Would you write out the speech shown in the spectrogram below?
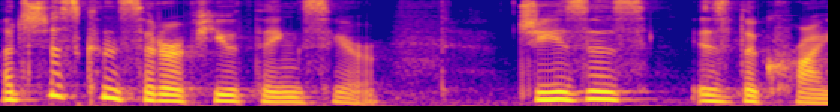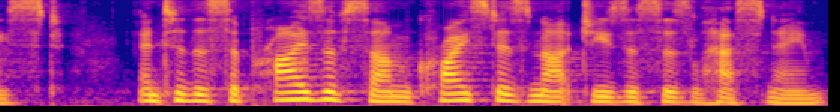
Let's just consider a few things here. Jesus is the Christ. And to the surprise of some, Christ is not Jesus' last name.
